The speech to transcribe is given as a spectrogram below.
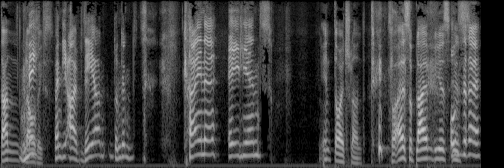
dann glaube ich's. wenn die AfD, dann, keine Aliens, In Deutschland. So alles so bleiben, wie es ist. unsere,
